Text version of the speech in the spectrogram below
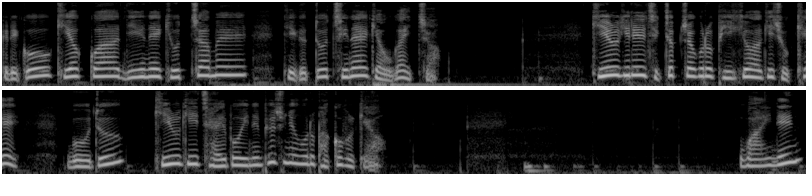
그리고 기역과 니은의 교점을 디귿도 지날 경우가 있죠. 기울기를 직접적으로 비교하기 좋게 모두 기울기 잘 보이는 표준형으로 바꿔볼게요. y는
